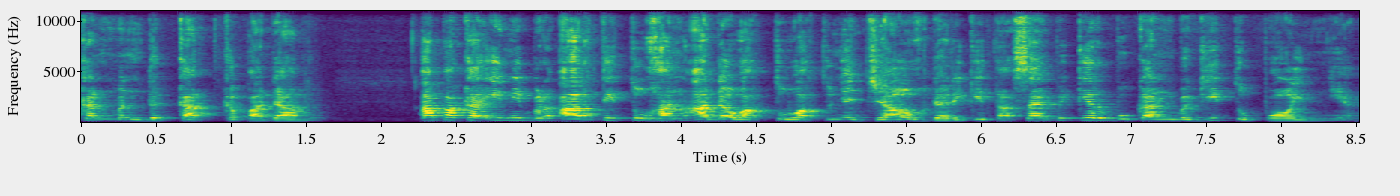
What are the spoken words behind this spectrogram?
akan mendekat kepadamu. Apakah ini berarti Tuhan ada waktu-waktunya jauh dari kita? Saya pikir bukan begitu poinnya.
